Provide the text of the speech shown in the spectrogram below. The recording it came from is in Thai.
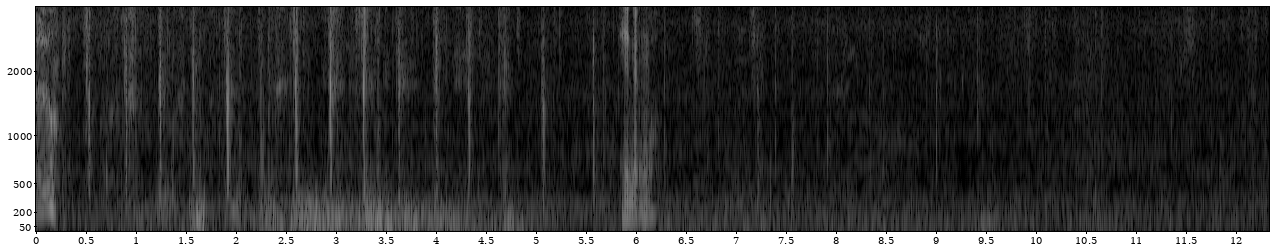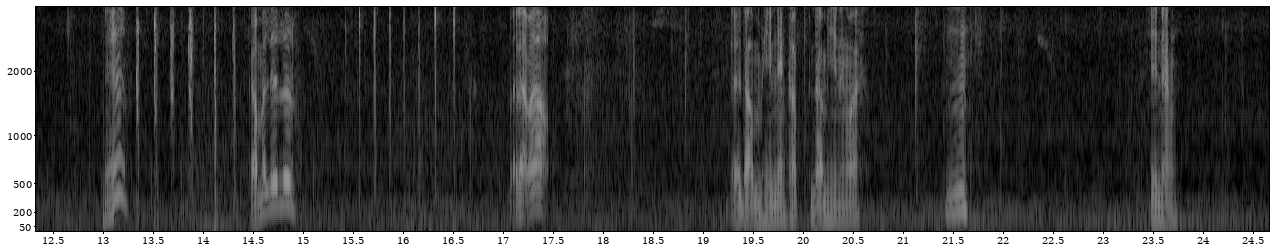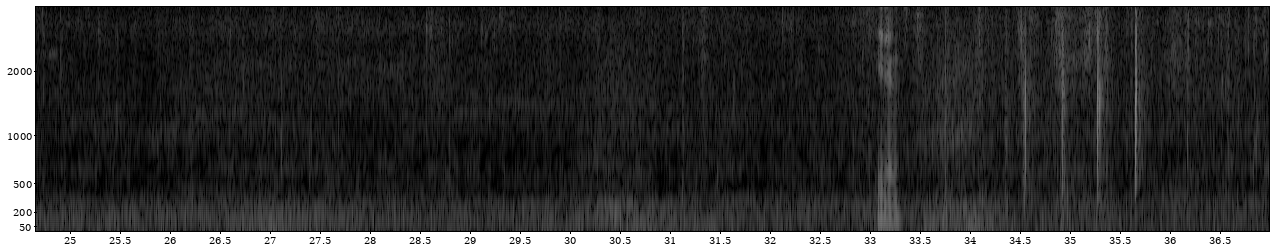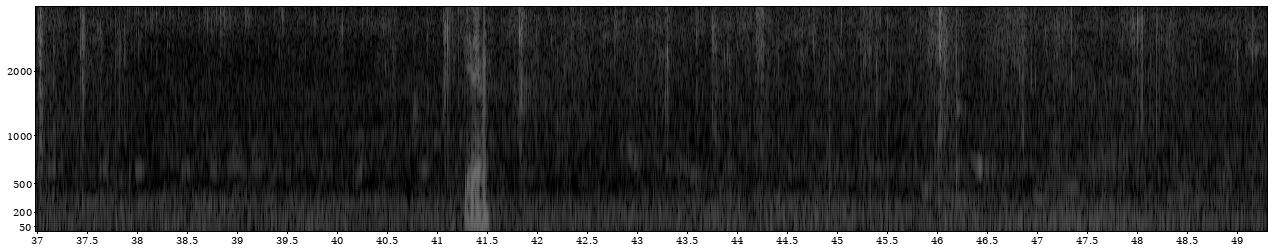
เอ้าเห็นหนังบ่เนี่ยกลับมาเร็วๆไปแล้วไปแล้วไอ้ดำเห็นยังครับดำเห็นยังวะอืมเห็นหนัง เห็นหนังเห็นหนัง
